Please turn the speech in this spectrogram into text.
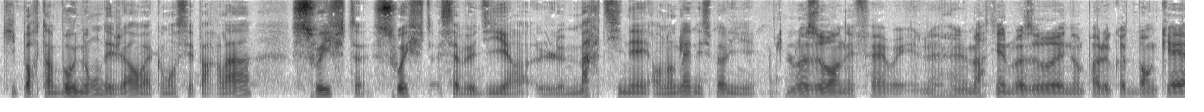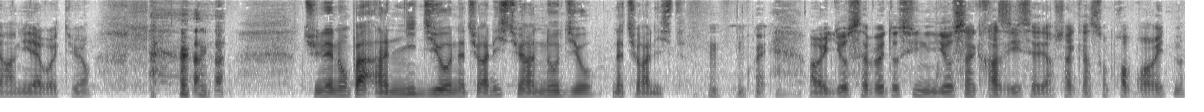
qui porte un beau nom déjà, on va commencer par là. Swift, Swift, ça veut dire le martinet en anglais, n'est-ce pas Olivier? L'oiseau, en effet, oui. Le, le martinet de l'oiseau et non pas le code bancaire ni la voiture. tu n'es non pas un idiot naturaliste, tu es un audio naturaliste. ouais. Alors, idiot, ça peut être aussi une idiosyncrasie, c'est-à-dire chacun son propre rythme.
